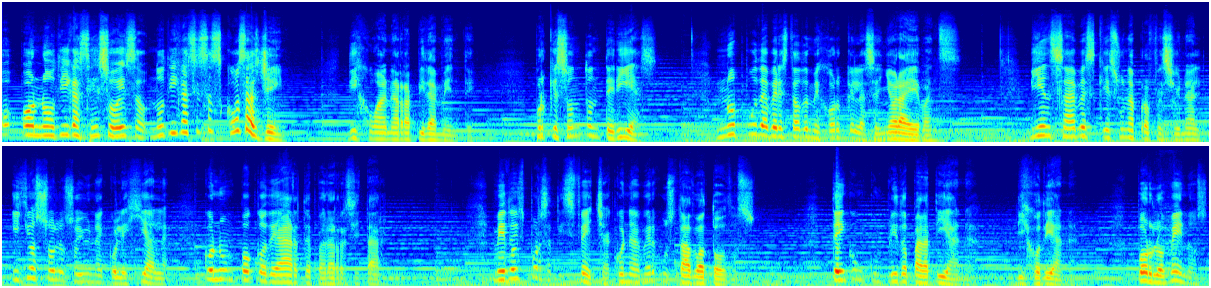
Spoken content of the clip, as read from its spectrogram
oh, oh, no digas eso, eso, no digas esas cosas, Jane, dijo Ana rápidamente, porque son tonterías. No pude haber estado mejor que la señora Evans. Bien sabes que es una profesional y yo solo soy una colegiala con un poco de arte para recitar. Me doy por satisfecha con haber gustado a todos. Tengo un cumplido para ti, Ana, dijo Diana. Por lo menos,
